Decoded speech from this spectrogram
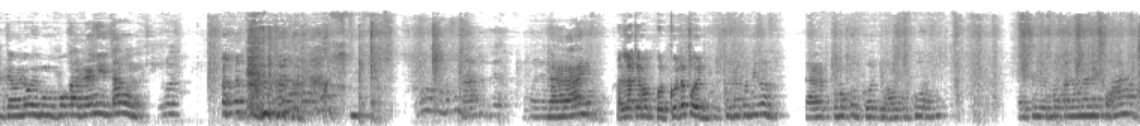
Hindi mo luwi mo buka na yung taon. Nahalay. Hala kay magkudkud na pod. Kod na kod Dahil kumakod-kod, duhang kukurong. Ay mo ka nang nanay ko ano.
